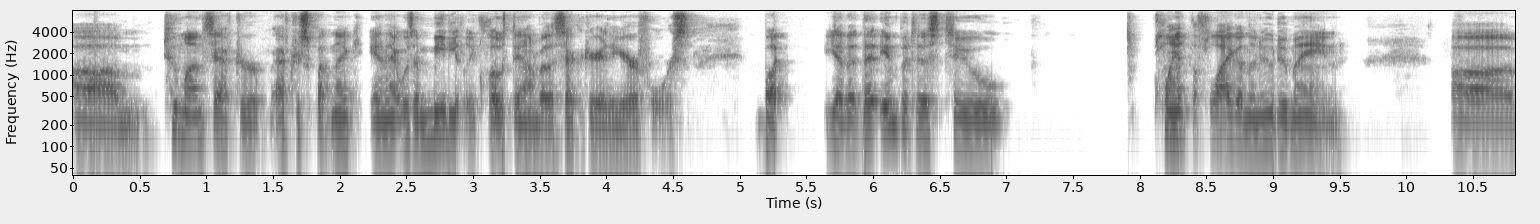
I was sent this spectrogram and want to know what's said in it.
um, two months after after Sputnik, and that was immediately closed down by the Secretary of the Air Force. But yeah, that, that impetus to plant the flag on the new domain uh,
